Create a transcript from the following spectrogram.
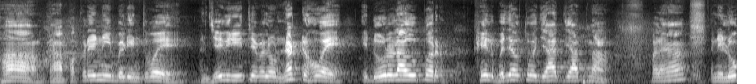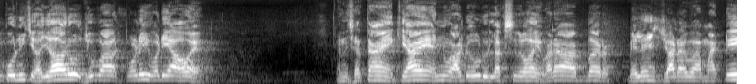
હા હા, પકડે નહીં બેડીને તોય અને જેવી રીતે પેલો નટ હોય, એ દોરડા ઉપર ખેલ ભજવતો જાત જાતના. પણ, હા, અને લોકો નીચે હજારો જોવા ટોળી વળ્યા હોય. અને છતાંય ક્યાંય એનું આડું લક્ષ્ય હોય. બરાબર બેલેન્સ જાળવવા માટે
